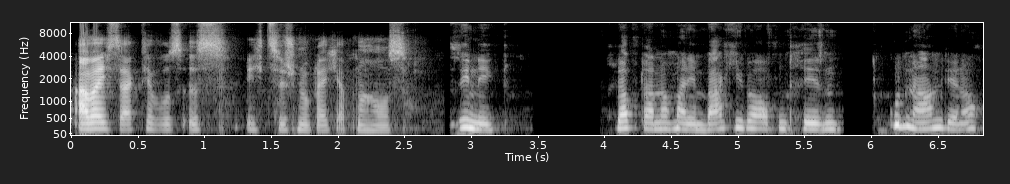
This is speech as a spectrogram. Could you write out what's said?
Aber ich sag dir, wo es ist. Ich zisch nur gleich ab nach Haus. Sie nickt. Klopft dann nochmal den Barkeeper auf den Tresen. Guten Abend dir noch.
